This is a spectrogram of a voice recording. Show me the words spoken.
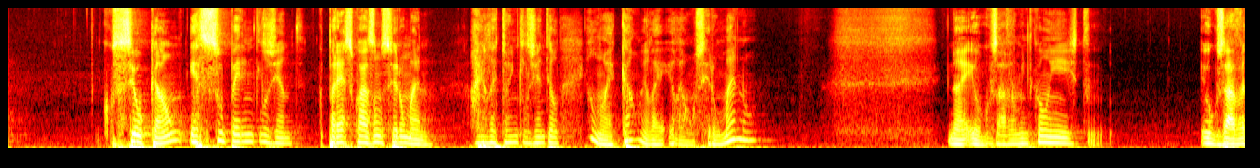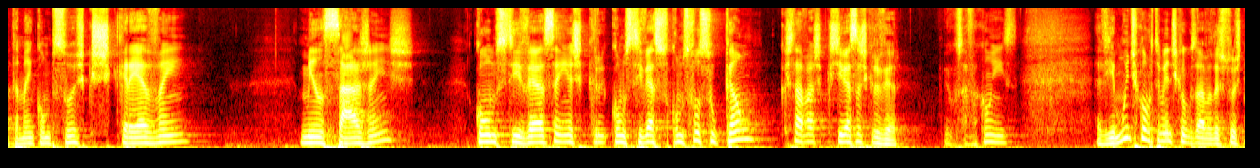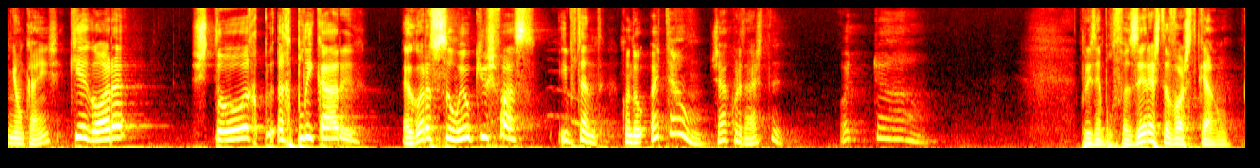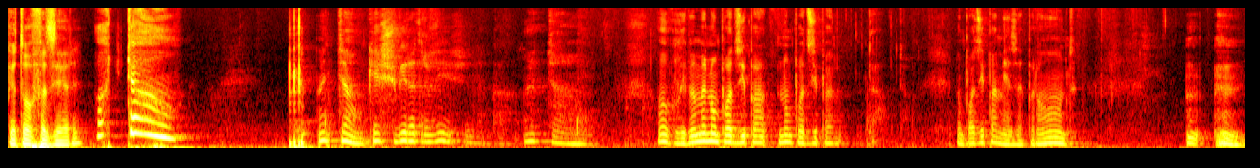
que o seu cão é super inteligente. Parece quase um ser humano. Ah, ele é tão inteligente. Ele, ele não é cão, ele é, ele é um ser humano. Não é? Eu gozava muito com isto. Eu gozava também com pessoas que escrevem mensagens como se tivessem como se tivesse como se fosse o cão que, estava, que estivesse a escrever. Eu gozava com isso. Havia muitos comportamentos que eu gozava das pessoas que tinham cães que agora estou a replicar. Agora sou eu que os faço. E portanto, quando eu. Então, já acordaste? Então. Por exemplo, fazer esta voz de cão que eu estou a fazer. Então. Então, queres subir outra vez? Então. Oh, Gliba, mas não podes ir para. Não podes ir para. Tá, tá. Não podes ir para a mesa. Pronto.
